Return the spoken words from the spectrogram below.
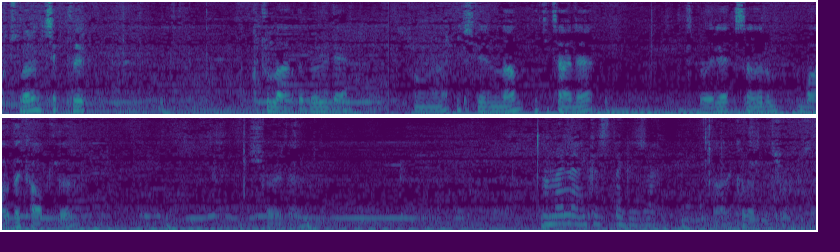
kutuların çıktığı kutularda böyle sonra içlerinden iki tane böyle sanırım bardak altlı Onların arkası da güzel. arkaları da çok güzel.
